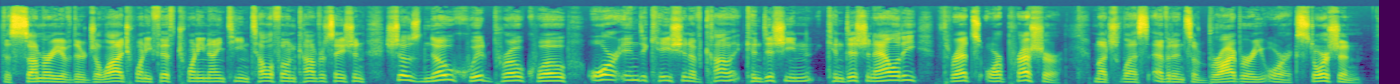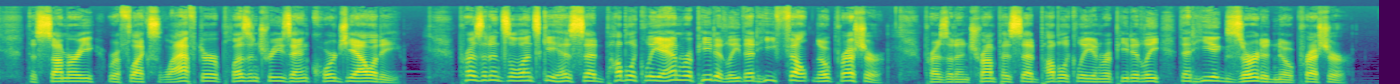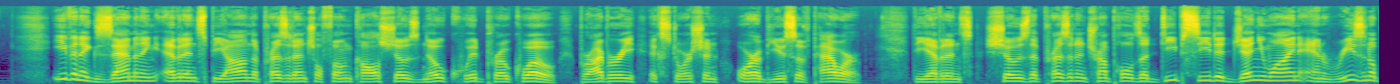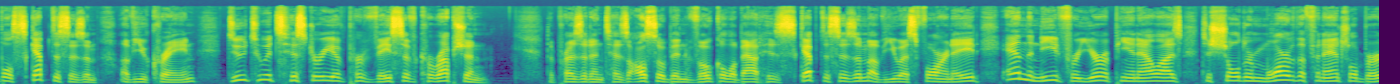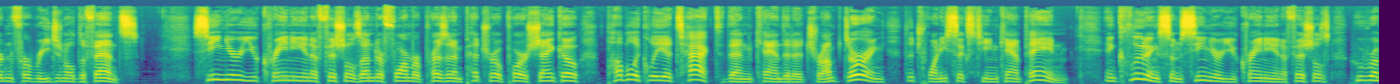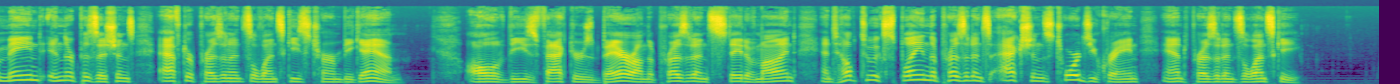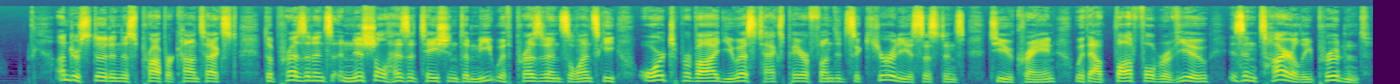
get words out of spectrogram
The summary of their July 25, 2019 telephone conversation shows no quid pro quo or indication of condition, conditionality, threats, or pressure, much less evidence of bribery or extortion. The summary reflects laughter, pleasantries, and cordiality. President Zelensky has said publicly and repeatedly that he felt no pressure. President Trump has said publicly and repeatedly that he exerted no pressure. Even examining evidence beyond the presidential phone call shows no quid pro quo, bribery, extortion, or abuse of power. The evidence shows that President Trump holds a deep seated, genuine, and reasonable skepticism of Ukraine due to its history of pervasive corruption. The president has also been vocal about his skepticism of U.S. foreign aid and the need for European allies to shoulder more of the financial burden for regional defense. Senior Ukrainian officials under former President Petro Poroshenko publicly attacked then candidate Trump during the 2016 campaign, including some senior Ukrainian officials who remained in their positions after President Zelensky's term began. All of these factors bear on the president's state of mind and help to explain the president's actions towards Ukraine and President Zelensky. Understood in this proper context, the president's initial hesitation to meet with President Zelensky or to provide U.S. taxpayer funded security assistance to Ukraine without thoughtful review is entirely prudent.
